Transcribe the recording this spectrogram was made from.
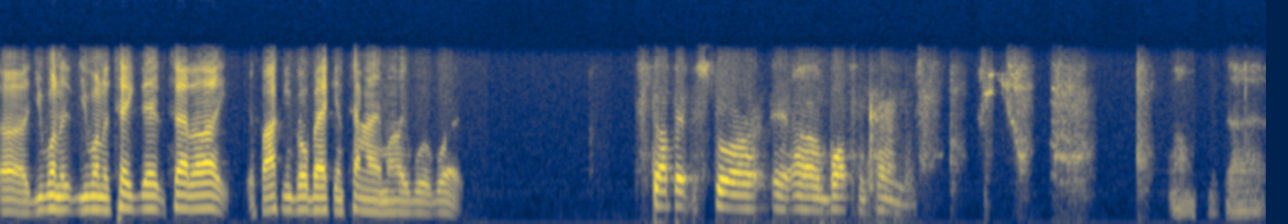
Uh, you want to you want to take that satellite? If I can go back in time, I would what? Stop at the store and um, bought some condoms. Oh my God.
